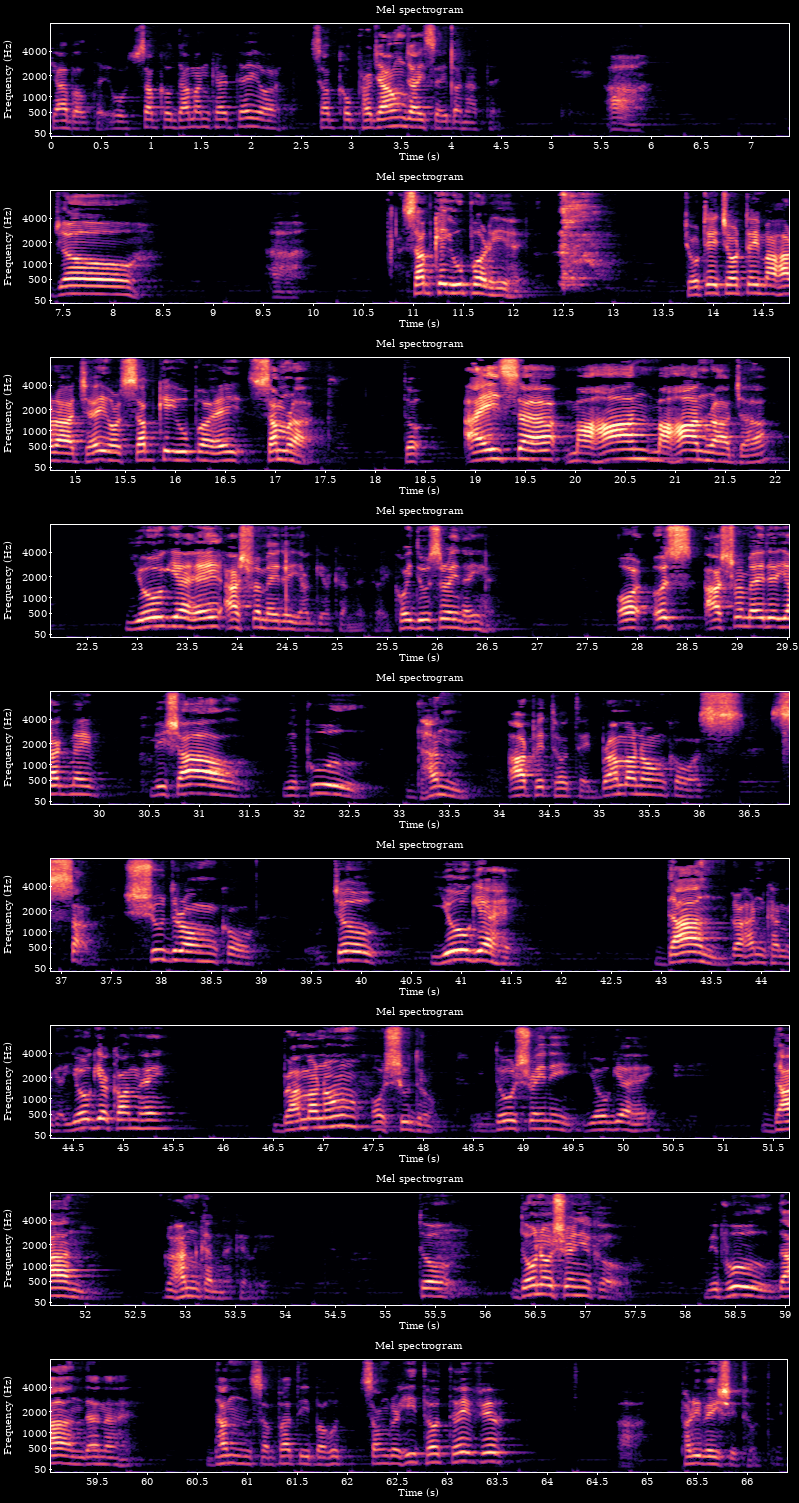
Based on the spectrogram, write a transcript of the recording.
क्या बोलते हैं वो सबको दमन करते हैं और सबको प्रजाओं जैसे बनाते हैं। आ, जो सबके ऊपर ही है। छोटे छोटे महाराज है और सबके ऊपर है सम्राट। तो ऐसा महान महान राजा योग्य है अश्वमेध यज्ञ करने का कोई दूसरा ही नहीं है। और उस अश्वमेध यज्ञ में विशाल, विपुल धन अर्पित होते। ब्राह्मणों को शूद्रों को, जो योग्य है। दान ग्रहण करने का योग्य कौन है? ब्राह्मणों और शूद्रों। दो श्रेणी योग्य है। दान ग्रहण करने के लिए। तो दोनों श्रेणी को विपुल दान देना है। धन संपत्ति बहुत संग्रहित होते फिर परिवेशित होते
